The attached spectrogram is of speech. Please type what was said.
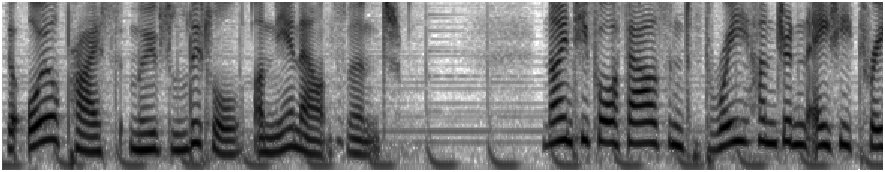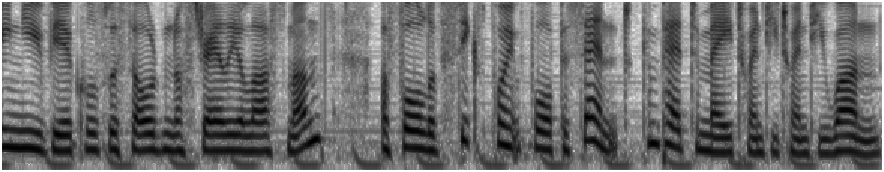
The oil price moved little on the announcement. 94,383 new vehicles were sold in Australia last month, a fall of 6.4% compared to May 2021.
